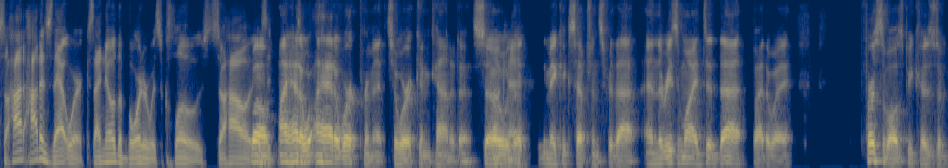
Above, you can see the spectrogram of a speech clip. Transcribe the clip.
So how, how does that work? Because I know the border was closed. So how is Well, it? I had a I had a work permit to work in Canada, so Okay. that we make exceptions for that. And the reason why I did that, by the way, first of all, is because of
